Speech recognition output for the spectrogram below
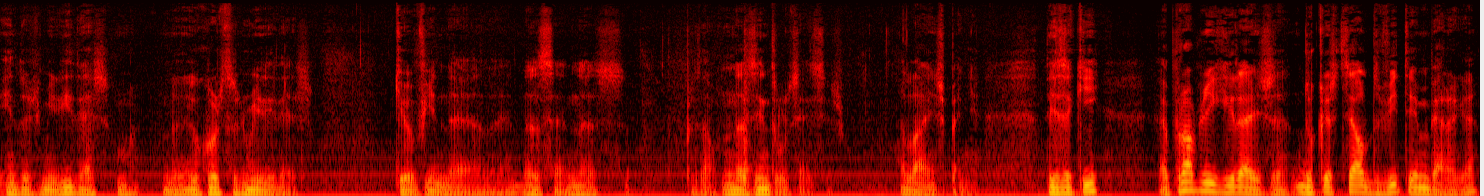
em 2010, no curso de 2010, que eu vi na, nas, nas, perdão, nas inteligências, lá em Espanha. Diz aqui, a própria igreja do castelo de Wittenberga,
